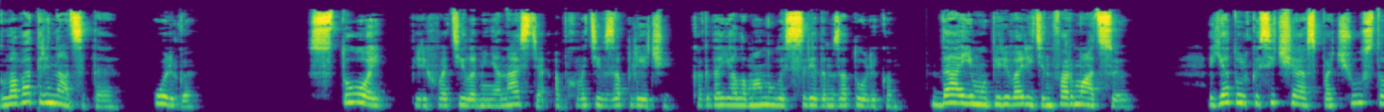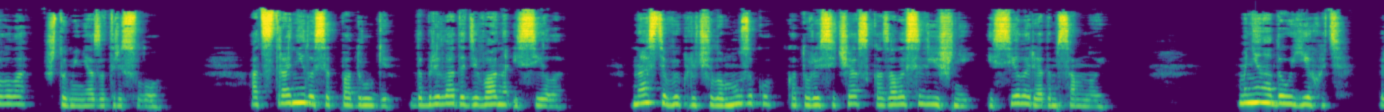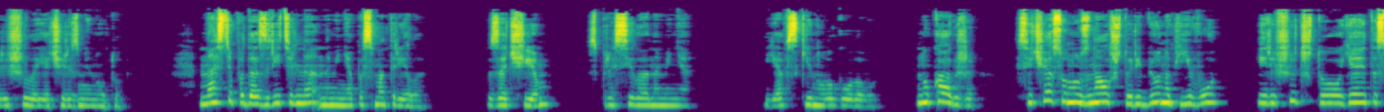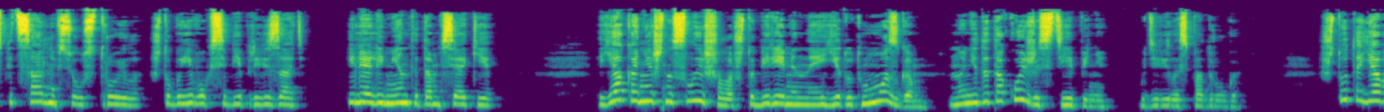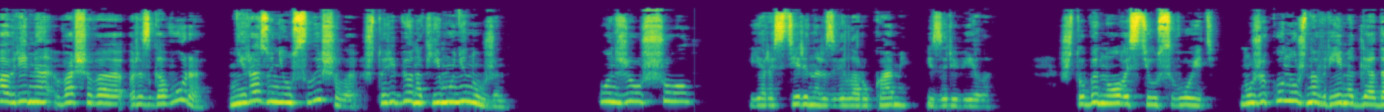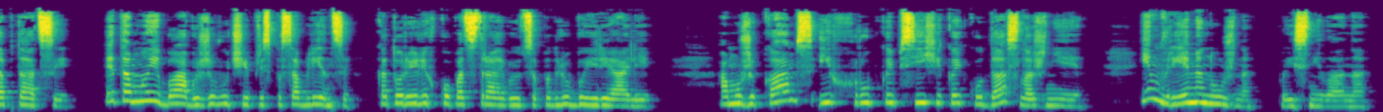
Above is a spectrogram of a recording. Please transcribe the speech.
Глава тринадцатая. Ольга. «Стой!» – перехватила меня Настя, обхватив за плечи, когда я ломанулась следом за Толиком. «Дай ему переварить информацию!» Я только сейчас почувствовала, что меня затрясло. Отстранилась от подруги, добрела до дивана и села. Настя выключила музыку, которая сейчас казалась лишней, и села рядом со мной. «Мне надо уехать», — решила я через минуту. Настя подозрительно на меня посмотрела. «Зачем?» – спросила она меня. Я вскинула голову. «Ну как же? Сейчас он узнал, что ребенок его, и решит, что я это специально все устроила, чтобы его к себе привязать. Или алименты там всякие. Я, конечно, слышала, что беременные едут мозгом, но не до такой же степени», – удивилась подруга. «Что-то я во время вашего разговора ни разу не услышала, что ребенок ему не нужен. Он же ушел. Я растерянно развела руками и заревела. Чтобы новости усвоить, мужику нужно время для адаптации. Это мы, бабы, живучие приспособленцы, которые легко подстраиваются под любые реалии. А мужикам с их хрупкой психикой куда сложнее. Им время нужно, пояснила она.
